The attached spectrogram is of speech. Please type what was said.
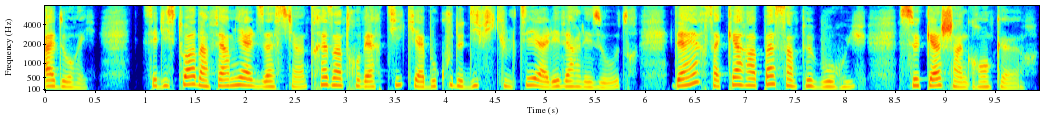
adoré. C'est l'histoire d'un fermier alsacien très introverti qui a beaucoup de difficultés à aller vers les autres. Derrière sa carapace un peu bourrue se cache un grand cœur.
